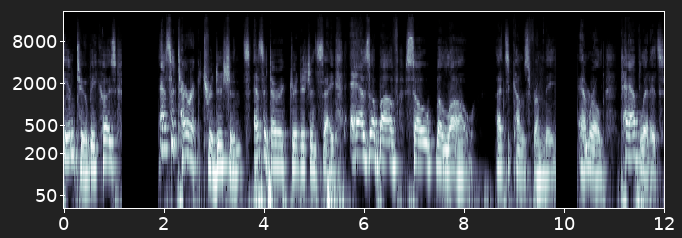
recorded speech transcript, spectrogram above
into because esoteric traditions, esoteric traditions say, as above, so below. That comes from the emerald tablet. It's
